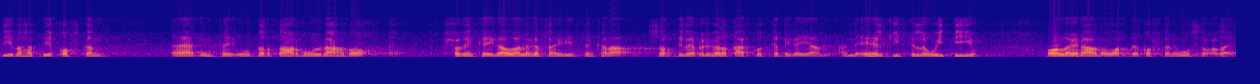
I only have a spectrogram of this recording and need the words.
Siiba haddii qofkan dhintay uu dardaarmo u idhaahdo xubinkayga waa laga faa'iidaysan karaa. Shardi bay culimada qaarkood ka dhigayaan ama ehelkiisa la weydiiyo oo la idhaahdo war dee qofkani wuu socdee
